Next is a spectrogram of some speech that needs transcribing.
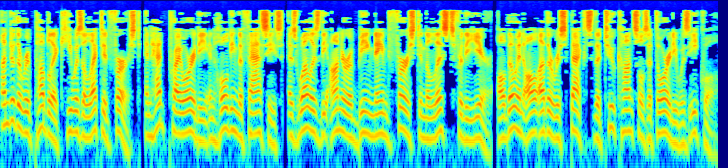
Under the Republic he was elected first, and had priority in holding the fasces, as well as the honor of being named first in the lists for the year, although in all other respects the two consuls' authority was equal.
